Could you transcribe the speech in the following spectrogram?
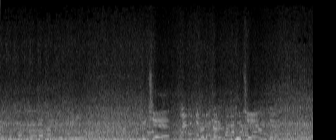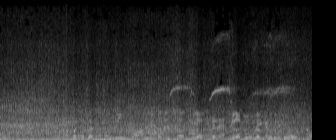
tempo fa, guardate anche prima. Qui c'è più gente. Ma poi ci sono lì, sulla buca un po' di fuoco.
